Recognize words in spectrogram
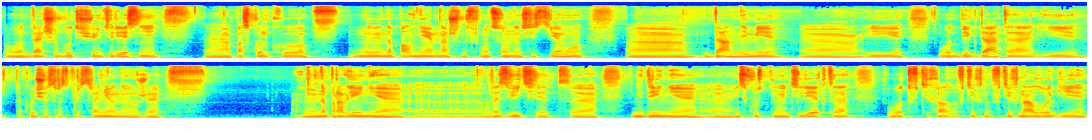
Вот. Дальше будет еще интереснее, э, поскольку мы наполняем нашу информационную систему данными и вот Big Data и такое сейчас распространенное уже направление развития это внедрение искусственного интеллекта вот в, тех, в, тех, в технологии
